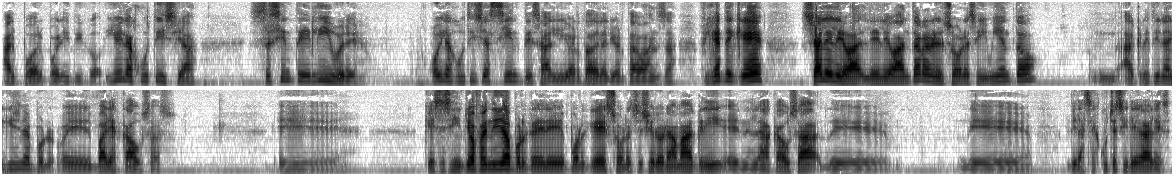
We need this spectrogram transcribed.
al poder político. Y hoy la justicia se siente libre. Hoy la justicia siente esa libertad de la libertad avanza. Fíjate que ya le, le levantaron el sobreseguimiento mm, a Cristina Kirchner por eh, varias causas. Eh, que se sintió ofendida porque, porque sobreseyeron a Macri en la causa de, de, las escuchas ilegales.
